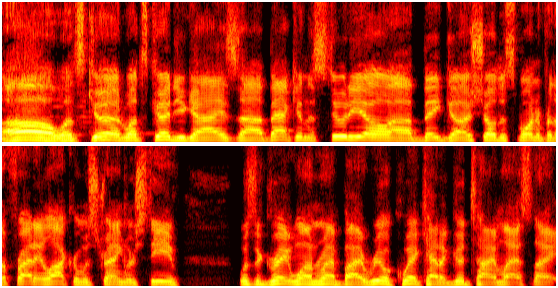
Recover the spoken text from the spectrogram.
Oh, what's good? What's good, you guys? Uh, back in the studio. Uh, big uh, show this morning for the Friday Locker Room with Strangler Steve. Was a great one. Went by real quick. Had a good time last night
